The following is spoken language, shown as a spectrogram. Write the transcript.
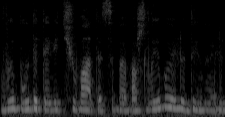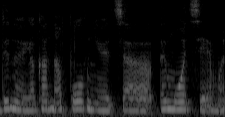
Ви будете відчувати себе важливою людиною, людиною, яка наповнюється емоціями.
